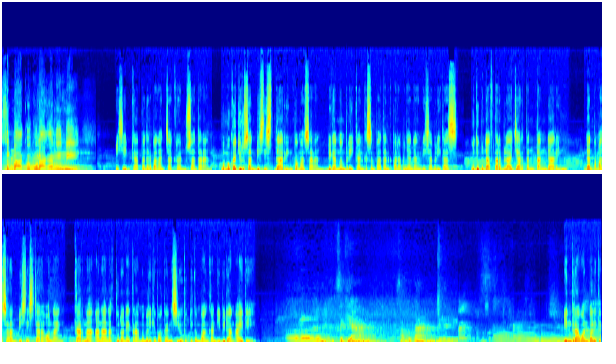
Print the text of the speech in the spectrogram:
serba kekurangan ini. SMK Penerbangan Cakra Nusantara membuka jurusan bisnis daring pemasaran dengan memberikan kesempatan kepada penyandang disabilitas untuk mendaftar belajar tentang daring dan pemasaran bisnis secara online karena anak-anak tunanetra memiliki potensi untuk dikembangkan di bidang IT. Uh, eh, sekian sambutan dari Indrawan Balitik.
